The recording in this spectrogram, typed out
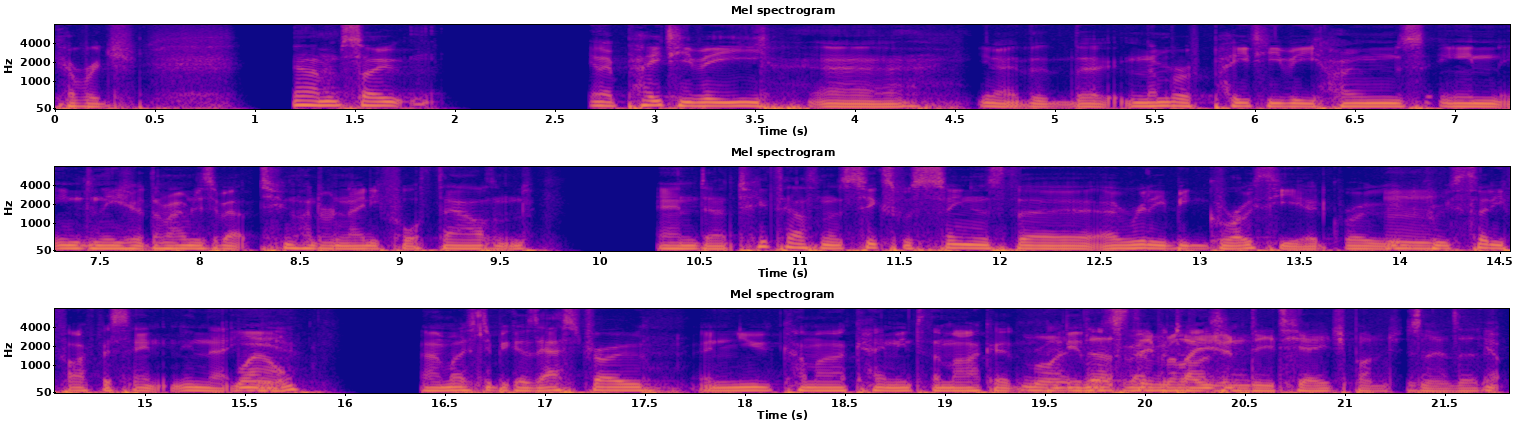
coverage. Um, so, you know, pay TV, uh, you know, the, the number of pay TV homes in Indonesia at the moment is about 284,000. And uh, 2006 was seen as the a really big growth year. It grew, Mm. grew 35% in that Wow. year. Uh, mostly because Astro, a newcomer, came into the market. Right. That's the. Malaysian DTH bunch, isn't it? That- Yep.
